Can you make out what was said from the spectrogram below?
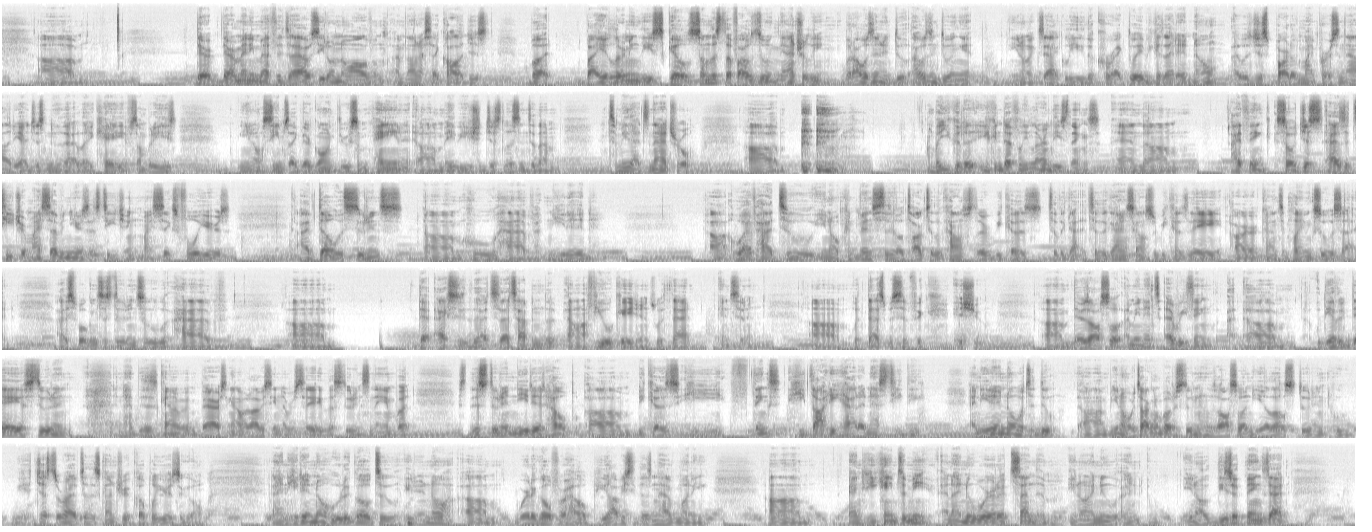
There, there are many methods. I obviously don't know all of them. I'm not a psychologist, but by learning these skills, some of the stuff I was doing naturally, but I wasn't do I wasn't doing it, you know, exactly the correct way because I didn't know. I was just part of my personality. I just knew that, like, hey, if somebody's, you know, seems like they're going through some pain, uh, maybe you should just listen to them. To me, that's natural. Um, but you could you can definitely learn these things, and um, I think so. Just as a teacher, my seven years as teaching, my six full years, I've dealt with students um, who have needed uh, who I've had to, you know, convince to go talk to the counselor because to the to the guidance counselor because they are contemplating suicide. I've spoken to students who have, um, that actually that's that's happened on a few occasions with that incident, um, with that specific issue. Um, there's also, I mean, it's everything. Um, the other day, a student, and this is kind of embarrassing. I would obviously never say the student's name, but this student needed help um, because he thinks he thought he had an STD and he didn't know what to do. Um, you know, we're talking about a student who's also an ELL student who just arrived to this country a couple years ago, and he didn't know who to go to. He didn't know um, where to go for help. He obviously doesn't have money, um, and he came to me, and I knew where to send him. You know, I knew, and you know, these are things that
